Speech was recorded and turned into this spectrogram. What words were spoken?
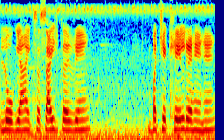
लोग यहाँ एक्सरसाइज कर रहे हैं। बच्चे खेल रहे हैं।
